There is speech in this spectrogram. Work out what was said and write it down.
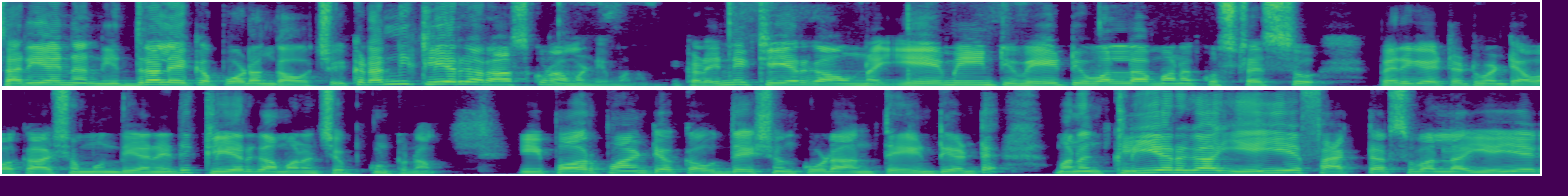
సరి అయిన నిద్ర లేకపోవడం కావచ్చు. ఇక్కడ అన్ని క్లియర్గా రాసుకున్నామండి మనం. ఇక్కడ ఎన్ని క్లియర్గా ఉన్నాయి? ఏమేంటి వేటి వల్ల మనకు స్ట్రెస్ పెరిగేటటువంటి అవకాశం ఉంది అనేది క్లియర్గా మనం చెప్పుకుంటున్నాం. ఈ పవర్ పాయింట్ యొక్క ఉద్దేశం కూడా అంతే. ఏంటి అంటే మనం క్లియర్గా ఏ ఏ ఫ్యాక్టర్స్ వల్ల ఏ ఏ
